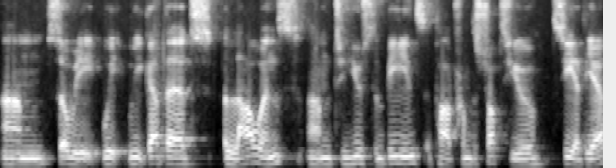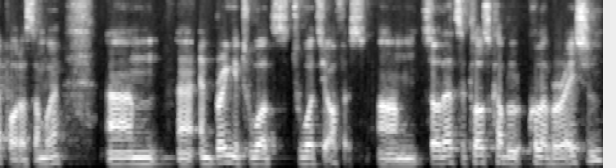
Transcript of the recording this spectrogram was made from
Um, so we, we we got that allowance um, to use the beans apart from the shops you see at the airport or somewhere, um, uh, and bring it towards towards your office. Um, so that's a close co- collaboration.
